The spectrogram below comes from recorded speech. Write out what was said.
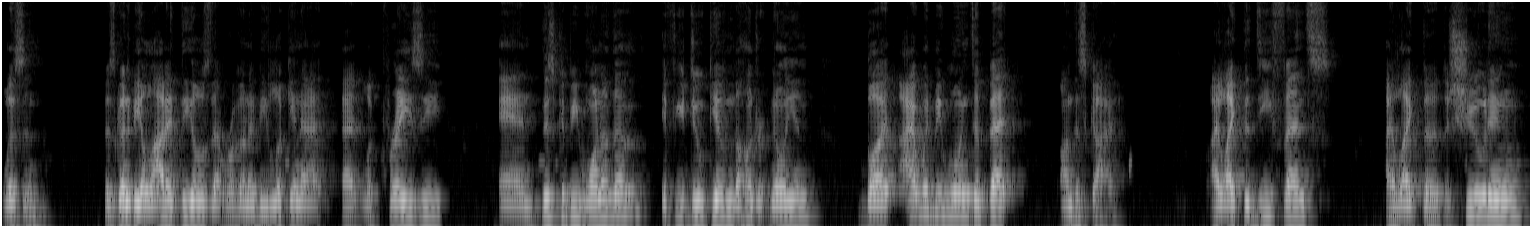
listen, there's going to be a lot of deals that we're going to be looking at that look crazy, and this could be one of them if you do give him the hundred million. But I would be willing to bet on this guy. I like the defense. I like the the shooting.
